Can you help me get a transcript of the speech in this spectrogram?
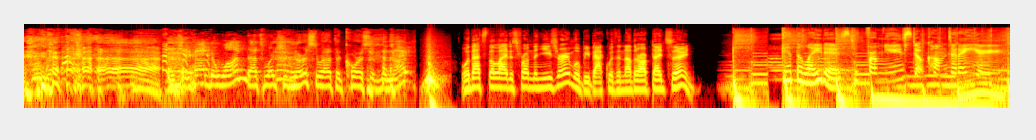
and she had the one. That's what she nursed throughout the course of the night. Well, that's the latest from the newsroom. We'll be back with another update soon. Get the latest from news.com.au.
